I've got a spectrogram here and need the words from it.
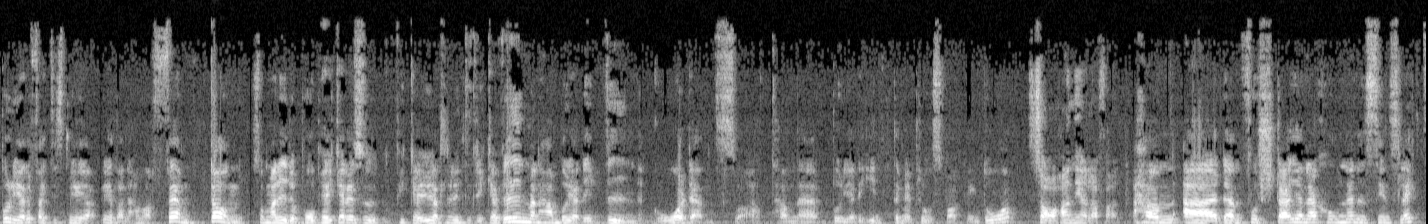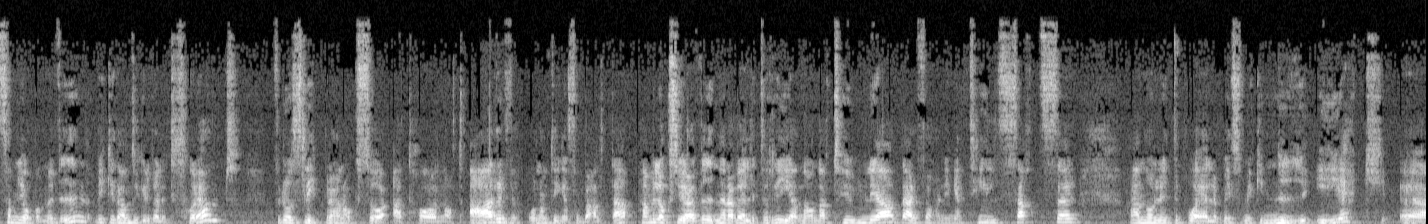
började faktiskt med redan när han var 15. Som Marie då påpekade så fick jag ju egentligen inte dricka vin men han började i vingården. Så att han eh, började inte med provsmakning då. Sa han i alla fall. Han är den första generationen i sin släkt som jobbar med vin, vilket han tycker är väldigt skönt. För då slipper han också att ha något arv och någonting att förvalta. Han vill också göra vinerna väldigt rena och naturliga. Därför har han inga tillsatser. Han håller inte på heller med så mycket ny ek. Eh,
